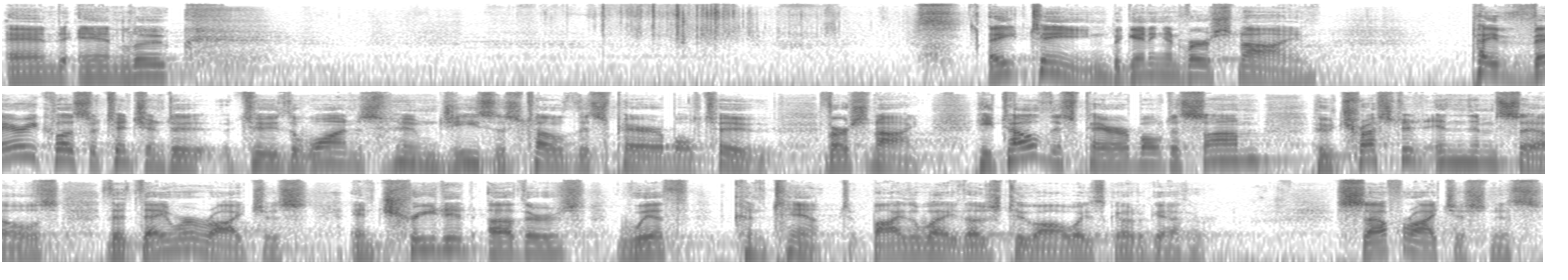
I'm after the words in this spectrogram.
And in Luke 18, beginning in verse 9, pay very close attention to, to the ones whom Jesus told this parable to. Verse 9 He told this parable to some who trusted in themselves that they were righteous and treated others with contempt. By the way, those two always go together self righteousness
